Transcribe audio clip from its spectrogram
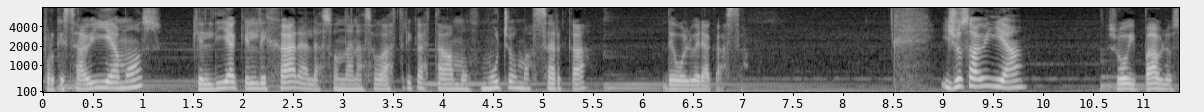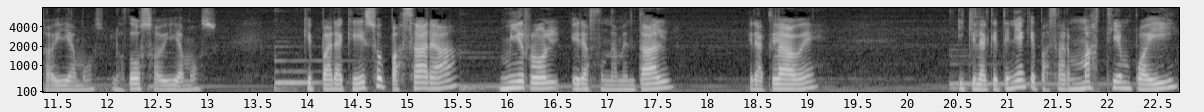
Porque sabíamos que el día que él dejara la sonda nasogástrica estábamos mucho más cerca de volver a casa. Y yo sabía, yo y Pablo sabíamos, los dos sabíamos, que para que eso pasara mi rol era fundamental, era clave, y que la que tenía que pasar más tiempo ahí,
